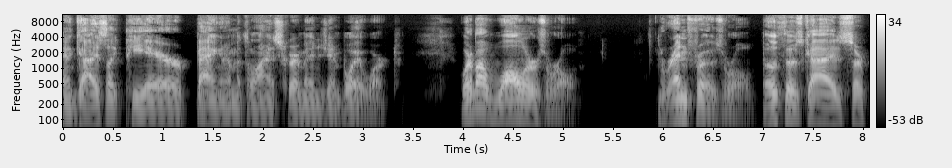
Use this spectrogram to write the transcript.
And guys like Pierre banging him at the line of scrimmage, and boy, it worked. What about Waller's role? Renfrow's role. Both those guys are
